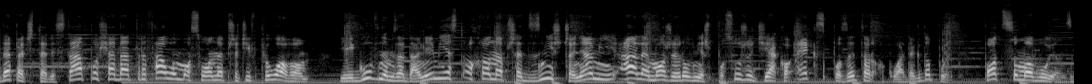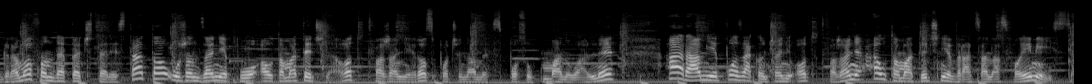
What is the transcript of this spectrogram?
DP400 posiada trwałą osłonę przeciwpyłową. Jej głównym zadaniem jest ochrona przed zniszczeniami, ale może również posłużyć jako ekspozytor okładek do płyt. Podsumowując, gramofon DP400 to urządzenie półautomatyczne. Odtwarzanie rozpoczynamy w sposób manualny, a ramię po zakończeniu odtwarzania automatycznie wraca na swoje miejsce.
